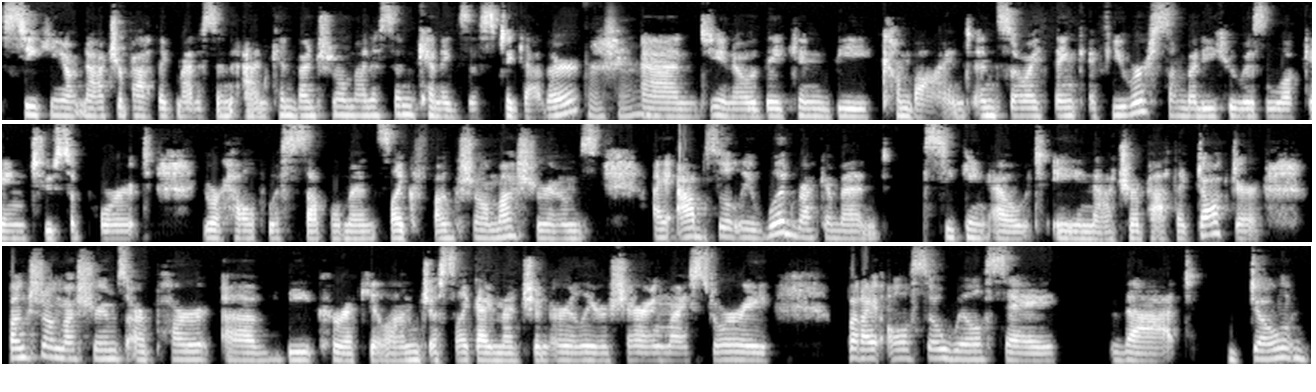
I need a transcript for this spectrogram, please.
seeking out naturopathic medicine and conventional medicine can exist together sure. and, you know, they can be combined. And so I think if you are somebody who is looking to support your health with supplements like functional mushrooms, I absolutely would recommend seeking out a naturopathic doctor. Functional mushrooms are part of the curriculum, just like I mentioned earlier, sharing my story. But I also will say that don't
